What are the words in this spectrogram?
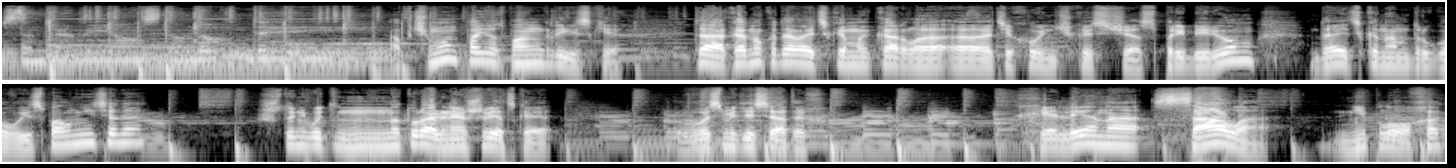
Sen drömmer jag stund om dig А почему он поет по-английски? Так, а ну-ка давайте-ка мы Карла э, тихонечко сейчас приберем. Дайте-ка нам другого исполнителя что-нибудь натуральное шведское в 80-х. Хелена Сала. Неплохо.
